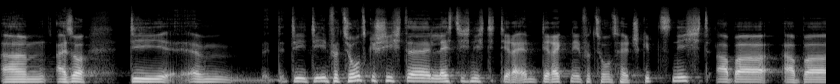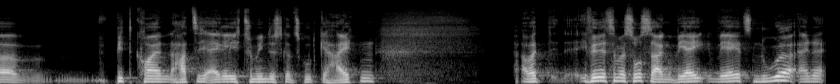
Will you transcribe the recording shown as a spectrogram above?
Ähm, also die, ähm, die, die Inflationsgeschichte lässt sich nicht, direkten Inflationshedge gibt's nicht, aber, aber Bitcoin hat sich eigentlich zumindest ganz gut gehalten. Aber ich würde jetzt einmal so sagen, wer, wer jetzt nur eine,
